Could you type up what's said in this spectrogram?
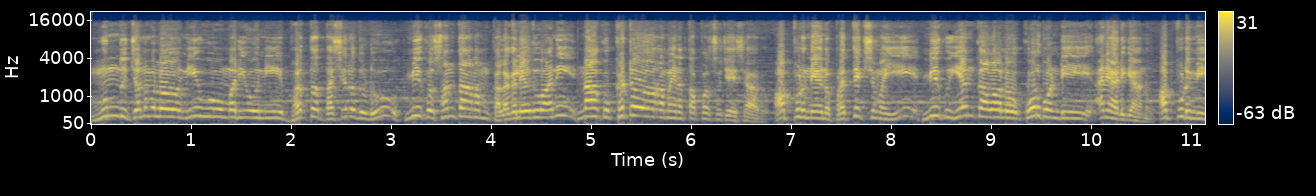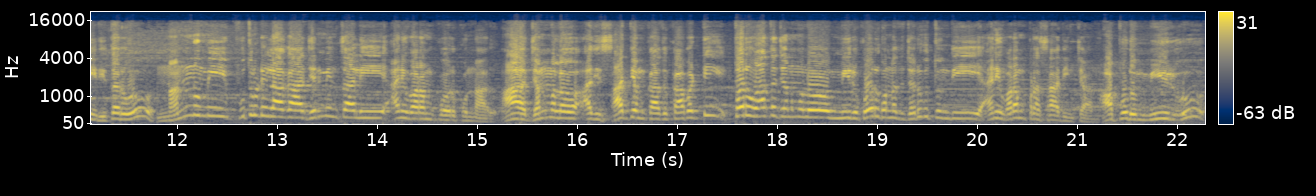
ముందు జన్మలో నీవు మరియు నీ భర్త దశరథుడు మీకు సంతానం కలగలేదు అని నాకు కఠోరమైన తపస్సు చేశారు. అప్పుడు నేను ప్రత్యక్షమయ్యి మీకు ఏం కావాలో కోరుకోండి అని అడిగాను. అప్పుడు మీరిద్దరు నన్ను మీ పుత్రుడిలాగా జన్మించాలి అని వరం కోరుకున్నారు. ఆ జన్మలో అది సాధ్యం కాదు కాబట్టి తరువాత జన్మలో మీరు కోరుకున్నది జరుగుతుంది అని వరం ప్రసాదించాను. అప్పుడు మీరు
